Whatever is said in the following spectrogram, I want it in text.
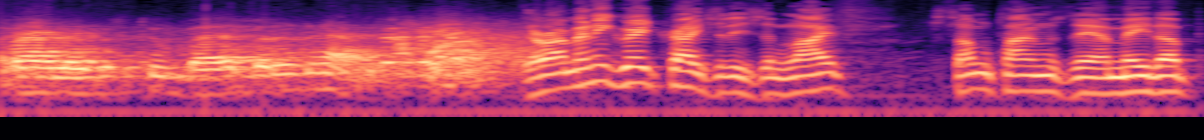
apparently it was too bad, but it happened. There are many great tragedies in life. Sometimes they are made up,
